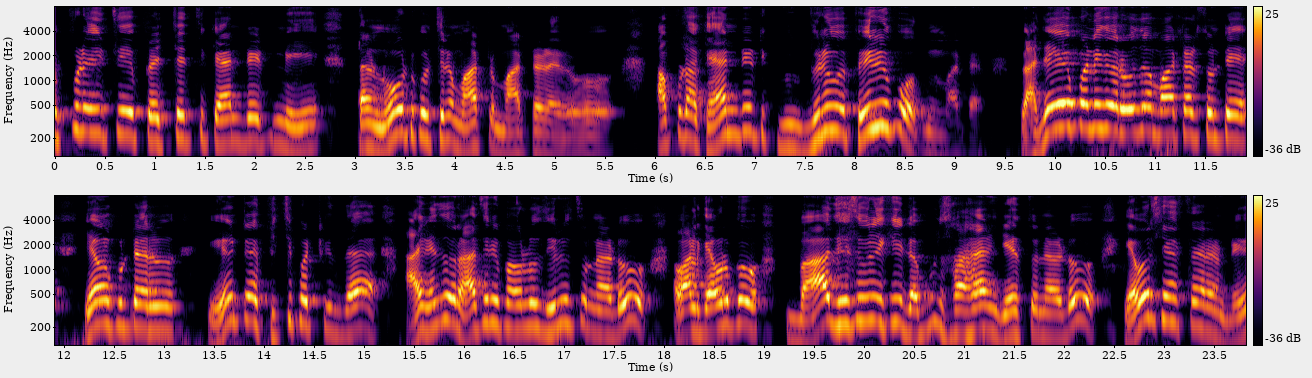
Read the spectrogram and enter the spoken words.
ఎప్పుడైతే ప్రత్యర్థి క్యాండిడేట్ని తన నోటుకు వచ్చిన మాటలు మాట్లాడారు అప్పుడు ఆ క్యాండిడేట్కి విలువ పెరిగిపోతుంది అన్నమాట అదే పనిగా రోజా మాట్లాడుతుంటే ఏమనుకుంటారు? ఏంటో పిచ్చి పట్టిందా? ఆయన ఏదో రాత్రి పగలు తిరుగుతున్నాడు. వాళ్ళకి ఎవరికో బాధితులకి డబ్బులు సహాయం చేస్తున్నాడు. ఎవరు చేస్తారండి?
